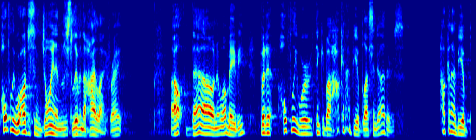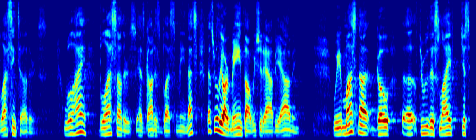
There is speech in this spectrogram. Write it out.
hopefully we're all just enjoying and just living the high life, right? Well, no, well, maybe. But hopefully we're thinking about how can I be a blessing to others? How can I be a blessing to others? Will I bless others as God has blessed me? And that's, that's really our main thought we should have, be having. We must not go uh, through this life just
